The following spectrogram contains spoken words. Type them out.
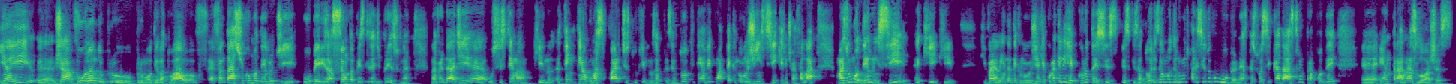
E aí, é, já voando para o modelo atual, é fantástico o modelo de uberização da pesquisa de preço. Né? Na verdade, é, o sistema que tem, tem algumas partes do que ele nos apresentou que tem a ver com a tecnologia em si, que a gente vai falar, mas o modelo em si, é que, que que vai além da tecnologia, que é como é que ele recruta esses pesquisadores, é um modelo muito parecido com o Uber, né? As pessoas se cadastram para poder é, entrar nas lojas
